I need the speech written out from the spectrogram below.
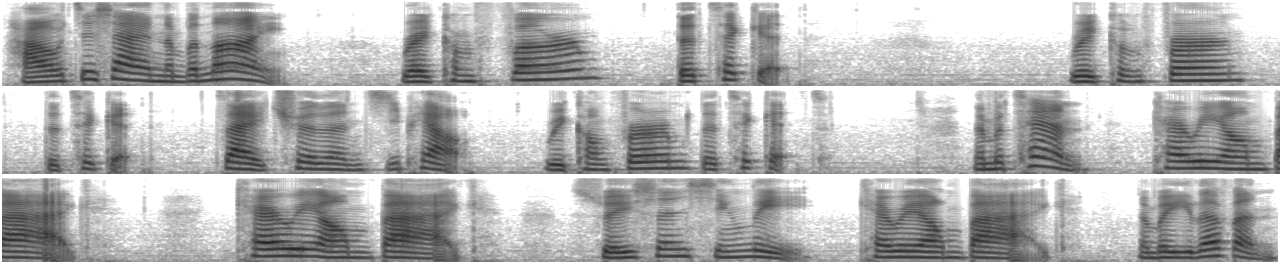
好，接下来 number nine，reconfirm the ticket。reconfirm the ticket，再确认机票，reconfirm the ticket。Number ten, carry on bag, carry on bag，随身行李，carry on bag。Number eleven,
